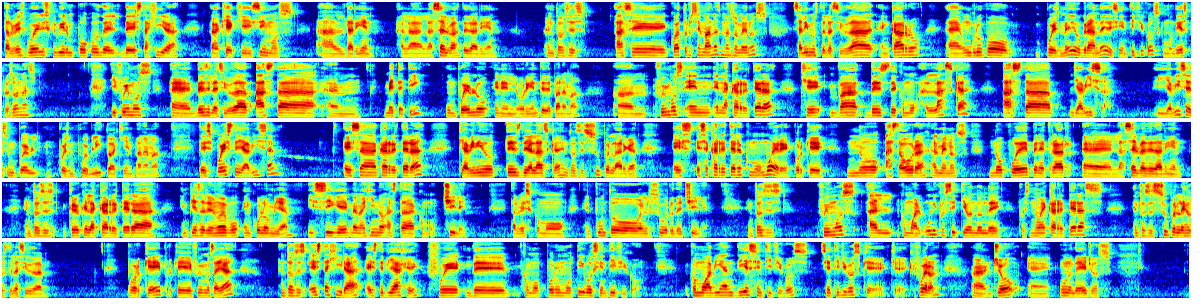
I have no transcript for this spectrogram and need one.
tal vez voy a escribir un poco de, esta gira ah, que, hicimos al Darién, a la, selva de Darién. Entonces, hace cuatro semanas más o menos, salimos de la ciudad en carro, eh, un grupo pues medio grande de científicos, como 10 personas, y fuimos eh, desde la ciudad hasta um, Metetí, un pueblo en el oriente de Panamá. fuimos en, en, la carretera que va desde como Alaska hasta Yavisa. Y Yavisa es un, pues un pueblito aquí en Panamá. Después de Yavisa, esa carretera que ha venido desde Alaska, entonces súper larga, es esa carretera como muere porque no, hasta ahora al menos, no puede penetrar eh, la selva de Darién. Entonces creo que la carretera empieza de nuevo en Colombia y sigue, me imagino, hasta como Chile, tal vez como el punto al sur de Chile. Entonces fuimos al, como al único sitio en donde pues no hay carreteras, entonces súper lejos de la ciudad. ¿Por qué? Porque fuimos allá. Entonces, esta gira, este viaje, fue de como por un motivo científico. Como habían 10 científicos, científicos que, que, fueron, ah, yo, eh, uno de ellos,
